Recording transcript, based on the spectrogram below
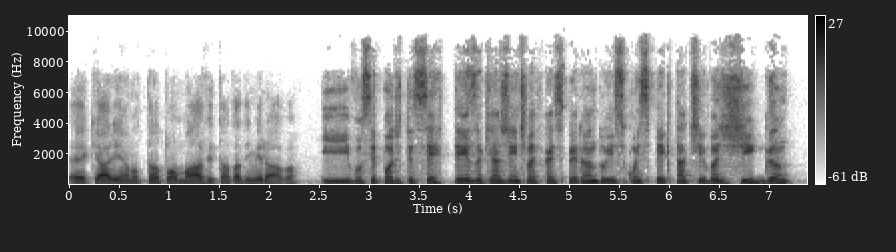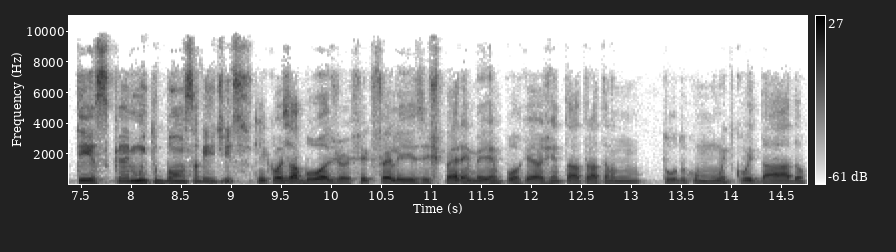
é, que Ariano tanto amava e tanto admirava. E você pode ter certeza que a gente vai ficar esperando isso com expectativa gigantesca. É muito bom saber disso. Que coisa boa, Joey. Fico feliz. Esperem mesmo, porque a gente está tratando tudo com muito cuidado,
